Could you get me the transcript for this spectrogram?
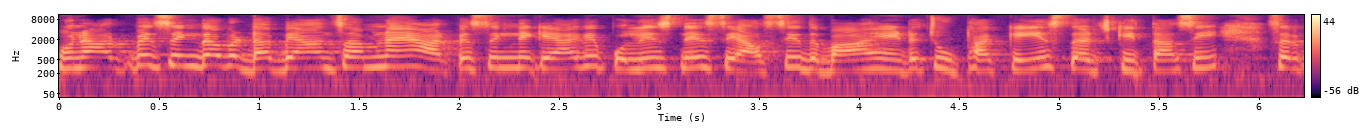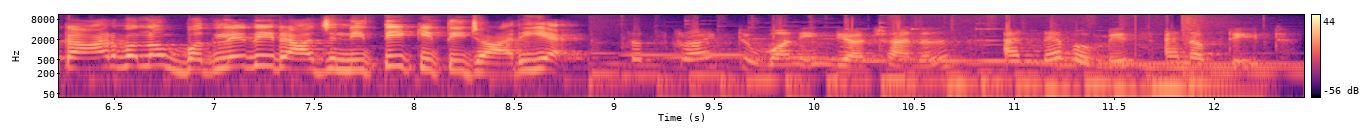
ਹੁਣ ਹਰਪ੍ਰੀਤ ਸਿੰਘ ਦਾ ਵੱਡਾ ਬਿਆਨ ਸਾਹਮਣੇ ਆਇਆ। ਹਰਪ੍ਰੀਤ ਸਿੰਘ ਨੇ ਕਿਹਾ ਕਿ ਪੁਲਿਸ ਨੇ ਸਿਆਸੀ ਦਬਾਅ ਹੇਠ ਝੂਠਾ ਕੇਸ ਦਰਜ ਕੀਤਾ ਸੀ। ਸਰਕਾਰ ਵੱਲੋਂ ਬਦਲੇ ਦੀ ਰਾਜਨੀਤੀ ਕੀਤੀ ਜਾ ਰਹੀ ਹੈ। Subscribe to One India channel and never miss an update.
